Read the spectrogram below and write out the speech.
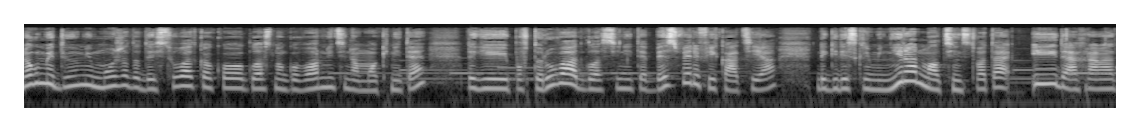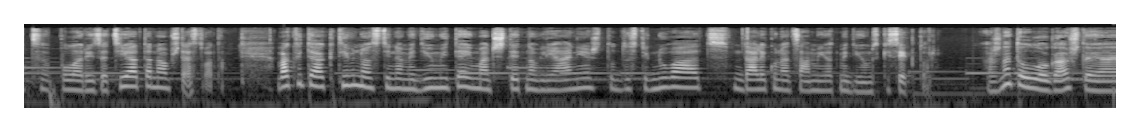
многу медиуми може да дејствуваат како гласноговорници на мокните, да ги повторуваат гласините без верификација, да ги дискриминираат малцинствата и да ја хранат поларизацијата на обштеството. Ваквите активности на медиумите имаат штетно влијание што достигнуваат далеку над самиот медиумски сектор. Важната улога што ја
